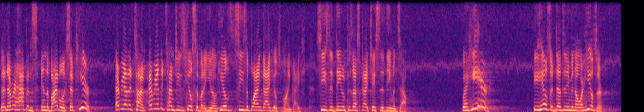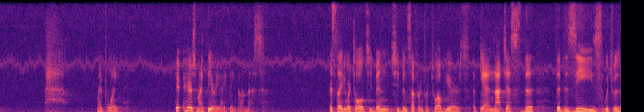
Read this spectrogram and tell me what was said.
That never happens in the Bible except here. Every other time, every other time Jesus heals somebody, you know, heals, sees a blind guy, heals a blind guy. Sees the demon possessed guy, chases the demons out. But here, he heals her, doesn't even know where he heals her. my point. Here, here's my theory, I think, on this. This lady, we're told she'd been, she'd been suffering for 12 years. Again, not just the, the disease, which was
